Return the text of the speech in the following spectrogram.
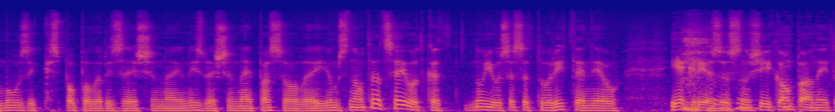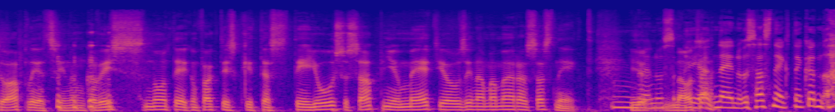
mūzikas popularizēšanai un izvēršanai pasaulē. Jums nav tāds sajūta, ka nu, jūs esat to riteni jau iegriezus, un šī kompānija to apliecina, un ka viss notiek, un faktiski tas tie jūsu sapņi un mērķi jau zināmā mērā sasniegt. Nē, nu, jā, nē, nu, sasniegt nekad nav.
